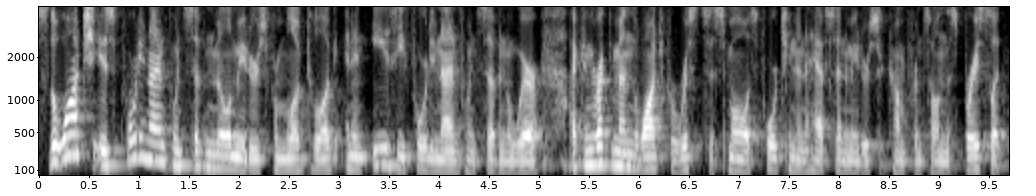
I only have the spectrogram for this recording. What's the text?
So the watch is 49.7 millimeters from lug to lug and an easy 49.7 to wear. I can recommend the watch for wrists as small as 14.5 centimeters circumference on this bracelet.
